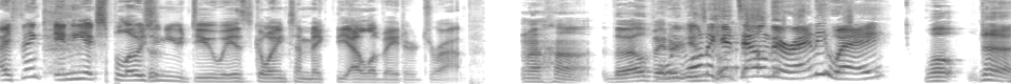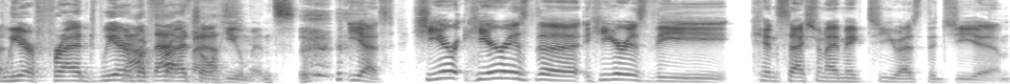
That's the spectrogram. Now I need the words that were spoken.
I think any explosion you do is going to make the elevator drop. Uh huh. The But elevator. we want to get down there anyway. Well, Ugh. we are frag. We are Not but fragile fast. humans. yes. Here here is the here is the concession I make to you as the GM.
